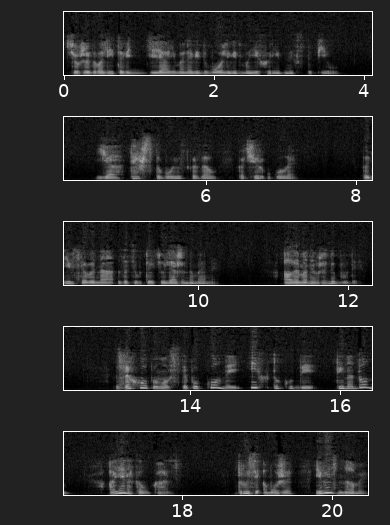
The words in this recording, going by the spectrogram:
що вже два літа відділяє мене від волі від моїх рідних степів? Я теж з тобою, сказав Качир у куле. Тоді вся вина за цю втечу ляже на мене. Але мене вже не буде. Захопимо в степу коней і хто куди. Ти на Дон, а я на Кавказ. Друзі, а може, і ви з нами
